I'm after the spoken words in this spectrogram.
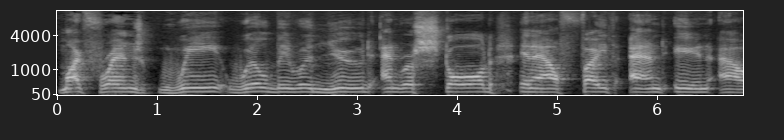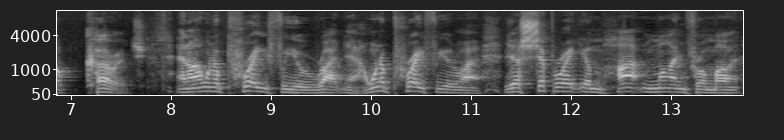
my friends, we will be renewed and restored in our faith and in our courage. And I want to pray for you right now. I want to pray for you right now. Just separate your heart and mind for a moment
